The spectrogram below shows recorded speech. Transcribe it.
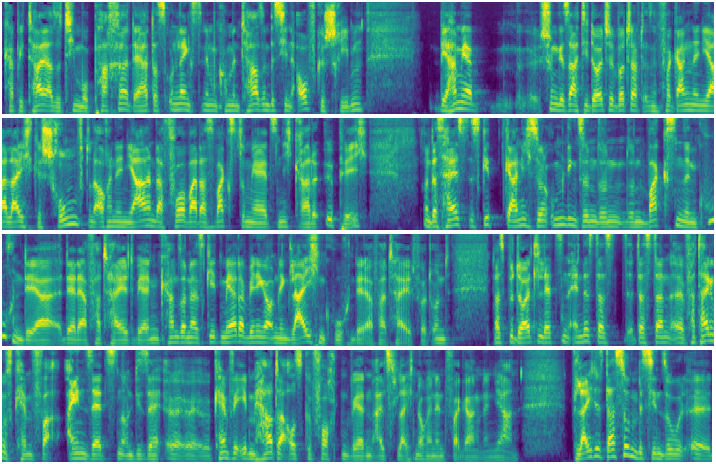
Kapital, also Timo Pache, der hat das unlängst in einem Kommentar so ein bisschen aufgeschrieben. Wir haben ja schon gesagt, die deutsche Wirtschaft ist im vergangenen Jahr leicht geschrumpft und auch in den Jahren davor war das Wachstum ja jetzt nicht gerade üppig. Und das heißt, es gibt gar nicht so unbedingt so, einen, so einen, wachsenden Kuchen, der, der da verteilt werden kann, sondern es geht mehr oder weniger um den gleichen Kuchen, der da verteilt wird. Und das bedeutet letzten Endes, dass, dass dann äh, Verteidigungskämpfe einsetzen und diese äh, Kämpfe eben härter ausgefochten werden als vielleicht noch in den vergangenen Jahren. Vielleicht ist das so ein bisschen so äh,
